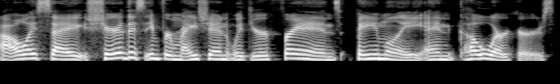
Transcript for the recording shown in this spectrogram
I always say share this information with your friends, family, and coworkers.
